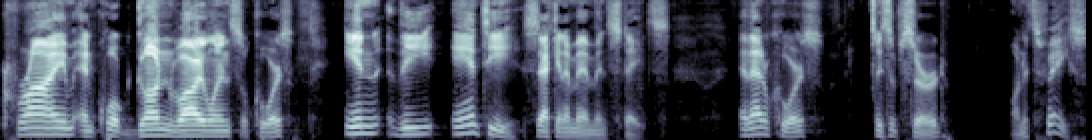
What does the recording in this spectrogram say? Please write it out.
crime and, quote, gun violence, of course, in the anti Second Amendment states. And that, of course, is absurd on its face.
